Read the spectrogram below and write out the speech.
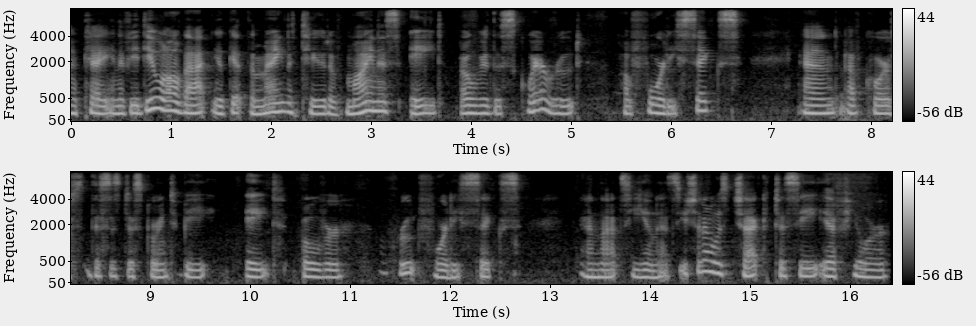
Okay, and if you do all that, you'll get the magnitude of minus 8 over the square root of 46. And of course, this is just going to be 8 over root 46, and that's units. You should always check to see if your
